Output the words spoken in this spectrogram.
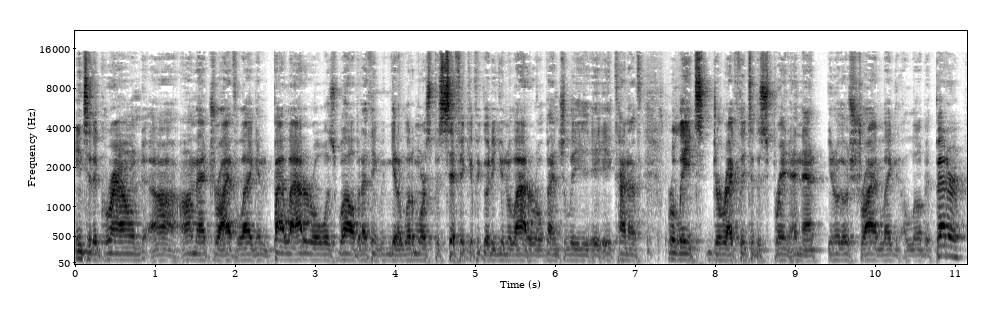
into the ground uh, on that drive leg and bilateral as well. But I think we can get a little more specific if we go to unilateral eventually. It, it kind of relates directly to the sprint and that, you know, those stride leg a little bit better.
